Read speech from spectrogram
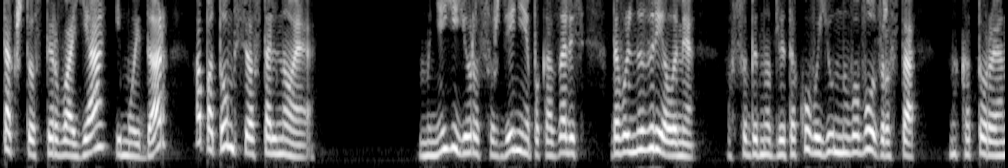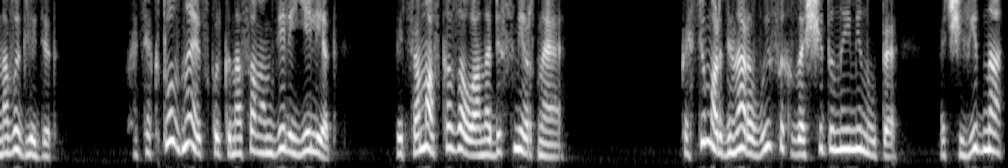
так что сперва я и мой дар, а потом все остальное». Мне ее рассуждения показались довольно зрелыми, особенно для такого юного возраста, на который она выглядит. Хотя кто знает, сколько на самом деле ей лет. Ведь сама сказала, она бессмертная. Костюм ординара высох за считанные минуты. Очевидно,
